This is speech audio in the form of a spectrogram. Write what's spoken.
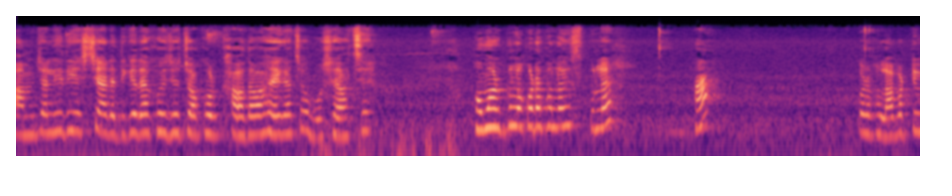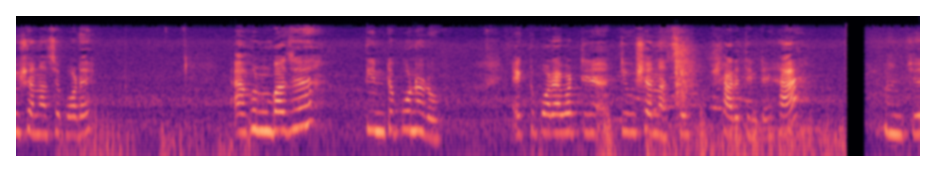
পাম্প চালিয়ে দিয়ে এসছি, আর এদিকে দেখো যে চকর খাওয়া দাওয়া হয়ে গেছে, ও বসে আছে। হোমওয়ার্কগুলো করে ফেলো স্কুলে? হ্যাঁ? করে ফেলো, আবার টিউশন আছে পরে। এখন বাজে তিনটে পনেরো। একটু পরে আবার টিউশন আছে, সাড়ে তিনটে হ্যাঁ? যে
